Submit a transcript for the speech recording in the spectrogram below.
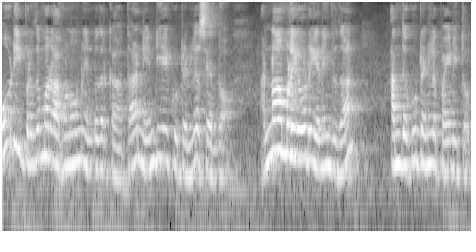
மோடி பிரதமர் ஆகணும்னு என்பதற்காகத்தான் என்டிஏ கூட்டணியில் சேர்ந்தோம். அண்ணாமலையோடு இணைந்து தான் அந்த கூட்டணியில் பயணித்தோம்.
